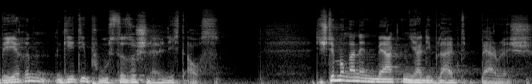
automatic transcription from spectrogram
Bären geht die Puste so schnell nicht aus. Die Stimmung an den Märkten, ja, die bleibt bearish.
